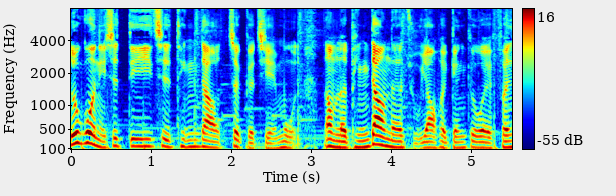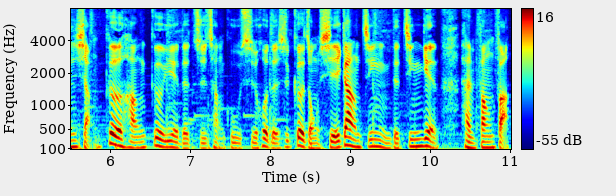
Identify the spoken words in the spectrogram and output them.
如果你是第一次听到这个节目，那我们的频道呢，主要会跟各位分享各行各业的职场故事，或者是各种斜杠经营的经验和方法。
